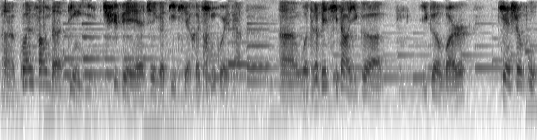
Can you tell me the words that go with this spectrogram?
呃官方的定义，区别这个地铁和轻轨的。呃，我特别提到一个。一个文儿，建设部，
